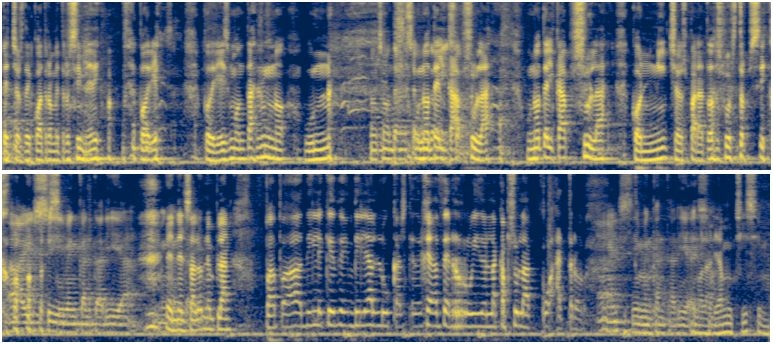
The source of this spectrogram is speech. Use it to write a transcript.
techos de cuatro metros y medio. Podríais, podríais montar uno, un, un hotel cápsula. Un hotel cápsula con nichos para todos vuestros hijos. Ay, sí, me encantaría. me En el salón, en plan, papá, dile, que de- dile a Lucas que deje de hacer ruido en la cápsula 4. Ay, sí, me encantaría eso. Molaría muchísimo.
